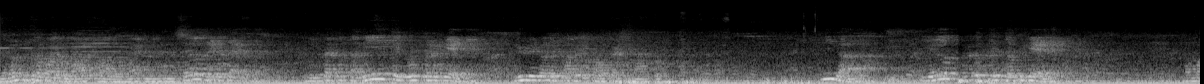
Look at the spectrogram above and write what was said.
ನಿರಂತರವಾಗಿ ಬ್ಯಾಡ್ಮಿಂಟನ್ಸ್ ಎಲ್ಲ ನಡೀತಾ ಇದೆ. ಇರ್ತಕ್ಕಂಥ ಅನೇಕ ಯುವಕರಿಗೆ ಕ್ರೀಡೆಗಳನ್ನು ಮಾಡಲಿಕ್ಕೆ ಅವಕಾಶ ಮಾಡಿಕೊಡ್ತಾರೆ. ಈಗ ಎಲ್ಲ ಪ್ರಗತಿಯ ಜೊತೆಗೆ ನಮ್ಮ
